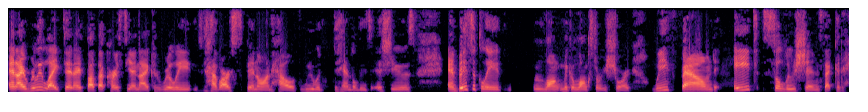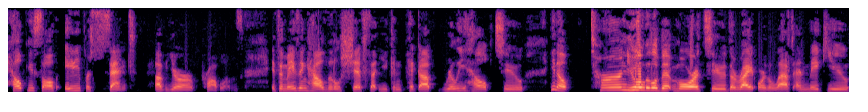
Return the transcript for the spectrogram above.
And I really liked it. I thought that Carcia and I could really have our spin on how we would handle these issues. And basically, long make a long story short, we found eight solutions that could help you solve 80% of your problems. It's amazing how little shifts that you can pick up really help to, you know, turn you a little bit more to the right or the left and make you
